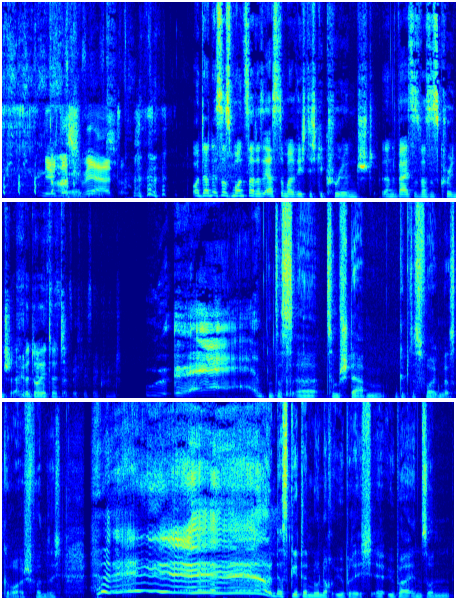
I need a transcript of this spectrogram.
Nämlich das Schwert. Und dann ist das Monster das erste Mal richtig gecringed. Dann weiß es, was es cringe bedeutet. Tatsächlich sehr cringe. Und das äh, zum Sterben gibt es folgendes Geräusch von sich. Und das geht dann nur noch übrig, äh, über in so ein,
